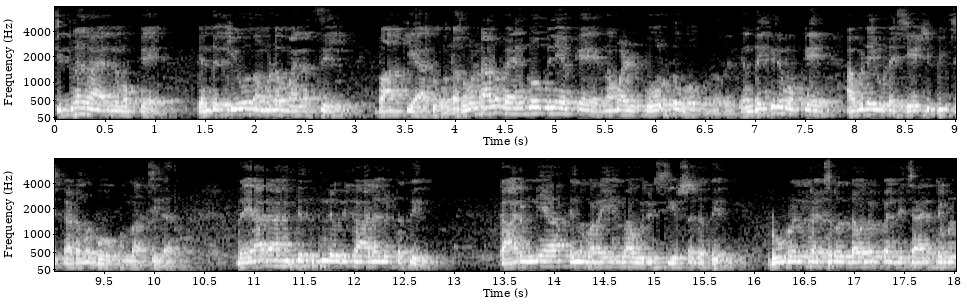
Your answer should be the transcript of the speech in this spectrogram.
ചിത്രകാരനുമൊക്കെ എന്തൊക്കെയോ നമ്മുടെ മനസ്സിൽ ബാക്കിയാക്കുന്നുണ്ട്. അതുകൊണ്ടാണ് വാൻഗോഗിനെയൊക്കെ നമ്മൾ ഓർത്തു പോകുന്നത്. എന്തെങ്കിലുമൊക്കെ അവിടെ ഇവിടെ ശേഷിപ്പിച്ച് കടന്നു പോകുന്ന ചിലർ. ദയാരാഹിത്യത്തിന്റെ ഒരു കാലഘട്ടത്തിൽ കാരുണ്യ എന്ന് പറയുന്ന ഒരു ശീർഷകത്തിൽ rural cultural development charitable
